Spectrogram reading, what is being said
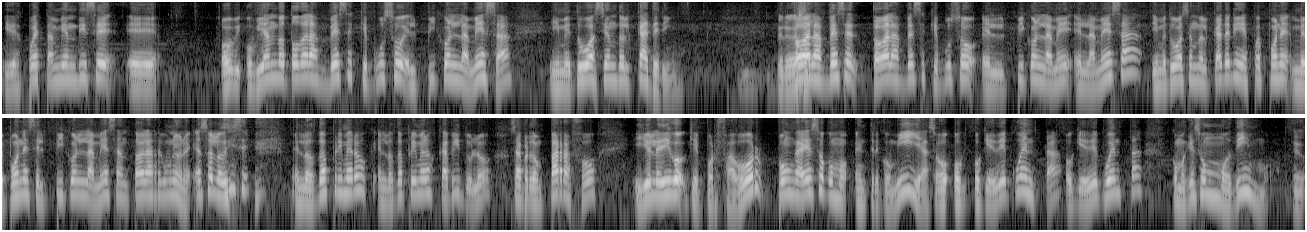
y después también dice, eh, obvi- obviando todas las veces que puso el pico en la mesa y me tuvo haciendo el catering Pero todas eso- las veces todas las veces que puso el pico en la, me- en la mesa y me estuvo haciendo el catering y después pone me pones el pico en la mesa en todas las reuniones eso lo dice en los dos primeros en los dos primeros capítulos o sea perdón párrafo y yo le digo que por favor ponga eso como entre comillas o, o- o que dé cuenta o que dé cuenta como que es un modismo es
